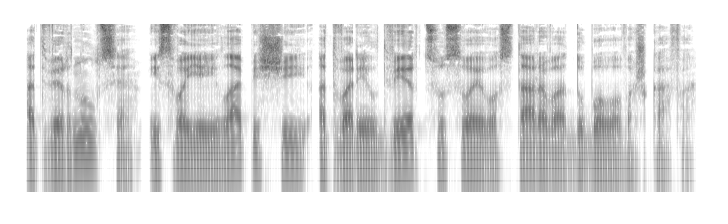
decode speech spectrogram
отвернулся и своей лапищей отворил дверцу своего старого дубового шкафа.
